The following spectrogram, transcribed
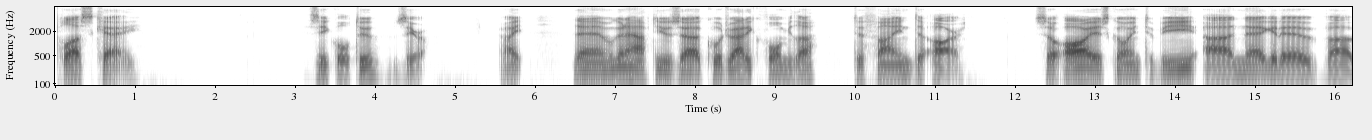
plus K is equal to 0, right? Then we're going to have to use a quadratic formula to find the R. So R is going to be uh, negative uh,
